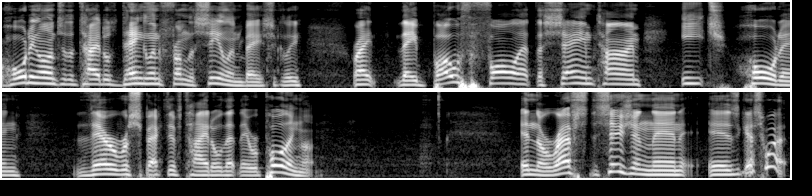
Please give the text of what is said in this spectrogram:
holding on to the titles, dangling from the ceiling, basically, right? They both fall at the same time, each holding their respective title that they were pulling on. And the ref's decision then is guess what?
